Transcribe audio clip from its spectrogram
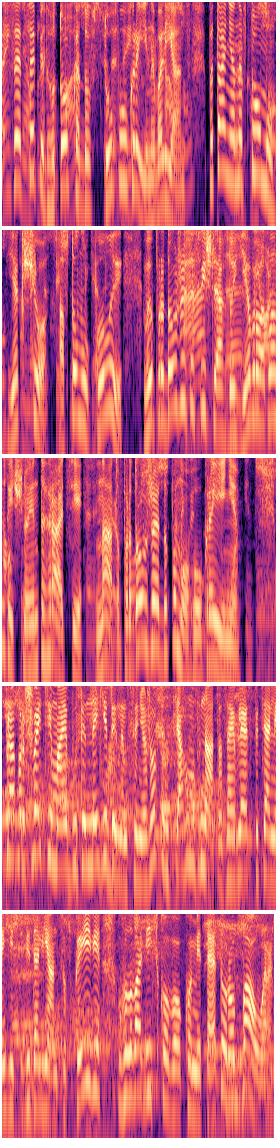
Все це підготовка до вступу України в альянс. Питання не в тому, якщо, а в тому, коли ви продовжуєте свій шлях до євроатлантичної інтеграції. НАТО продовжує допомогу Україні. Прапор Швеції має бути не єдиним синьо-жовтим стягом в НАТО, заявляє спеціальний гість від альянсу в Києві, голова військового комітету Роб Бауер.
